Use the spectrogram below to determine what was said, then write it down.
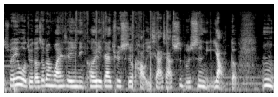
所以我觉得这段关系你可以再去思考一下下，是不是你要的。嗯，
